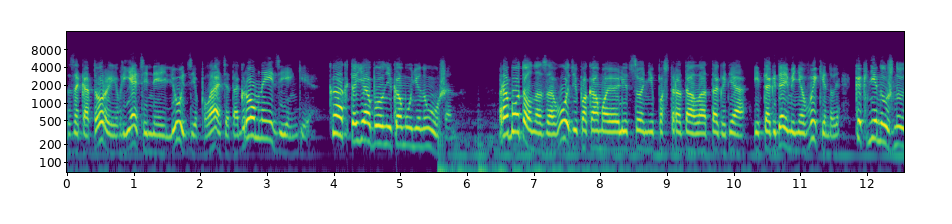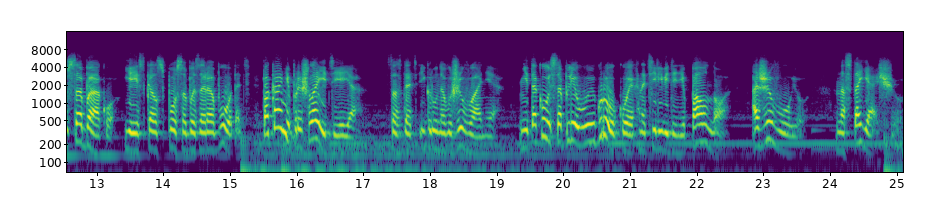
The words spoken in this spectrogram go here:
за которое влиятельные люди платят огромные деньги. Как-то я был никому не нужен. Работал на заводе, пока мое лицо не пострадало от огня, и тогда меня выкинули, как ненужную собаку. Я искал способы заработать, пока не пришла идея создать игру на выживание. Не такую сопливую игру, коих на телевидении полно, а живую, настоящую,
